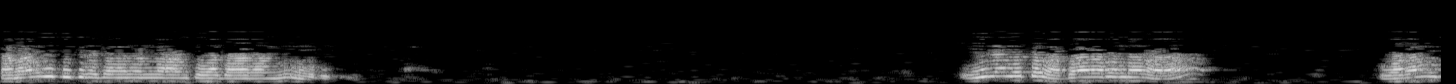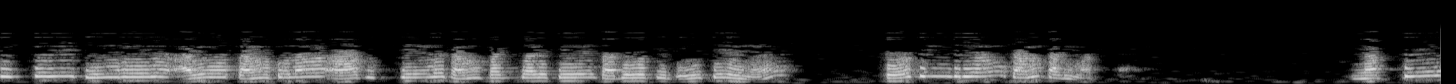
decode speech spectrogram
තමයි බුදුරජාණන් වහන්සේ හදාරන්නේ මේ විදිහ. ඊළඟට වදාරනවා වරං දුක්ඛේ තින්හේන අයෝ සංකුණා ආදිත්තේන සම්පජ්ජලතේ තදෝති භූතේන සෝතේන්ද්‍රයන් සංකලිමත් නත්තේව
